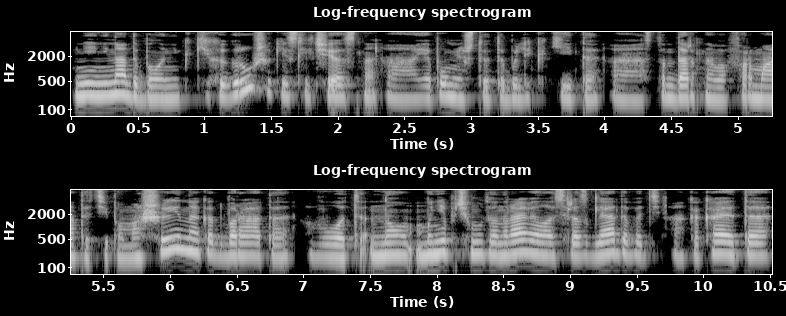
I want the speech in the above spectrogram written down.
Мне не надо было никаких игрушек, если честно. А, я помню, что это были какие-то а, стандартного формата, типа машинок от брата, вот. Но мне почему-то нравилось разглядывать а, какая-то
